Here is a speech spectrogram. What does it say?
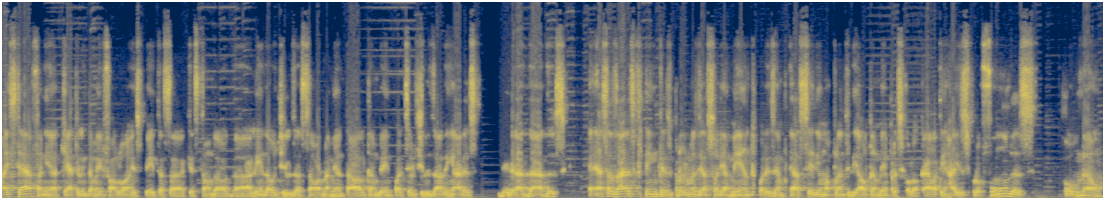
a, Stephanie, a Kathleen também falou a respeito dessa questão da, da, além da utilização ornamental, ela também pode ser utilizada em áreas degradadas. Essas áreas que têm problemas de assoreamento, por exemplo, ela seria uma planta ideal também para se colocar? Ela tem raízes profundas ou não?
